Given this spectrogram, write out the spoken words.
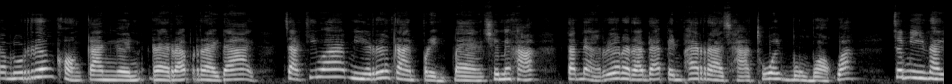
รามรู้เรื่องของการเงินรายรับรายได้ จากที่ว่ามีเรื่องการเปลี่ยนแปลงใช่ไหมคะตำแหน่งเรื่องรายรับได้เป็นพระราชาถ้วยบ่งบอกว่า จะมีนาย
